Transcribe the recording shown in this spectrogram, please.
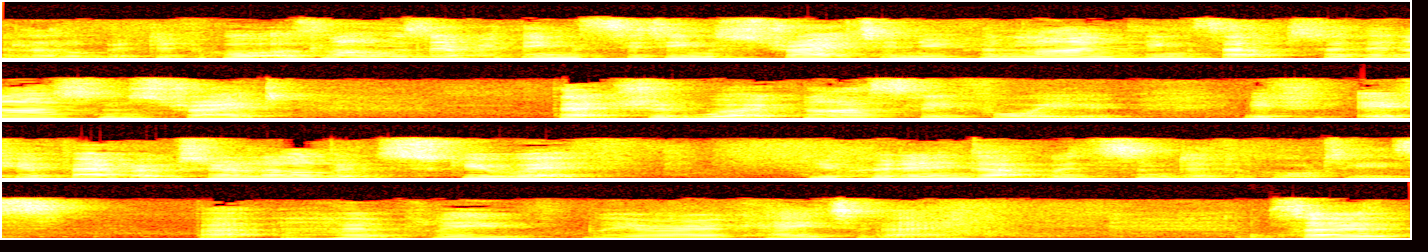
a little bit difficult. As long as everything's sitting straight and you can line things up so they're nice and straight, that should work nicely for you. If, if your fabrics are a little bit skew-if, you could end up with some difficulties, but hopefully we're okay today. So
